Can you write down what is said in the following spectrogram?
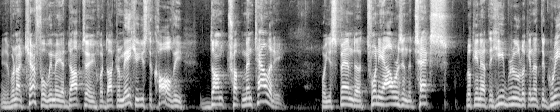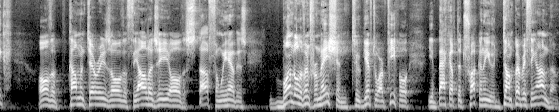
And if we're not careful, we may adopt a, what Dr. Mayhue used to call the dump truck mentality, where you spend uh, 20 hours in the text looking at the Hebrew, looking at the Greek, all the commentaries, all the theology, all the stuff, and we have this bundle of information to give to our people, you back up the truck and then you dump everything on them.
